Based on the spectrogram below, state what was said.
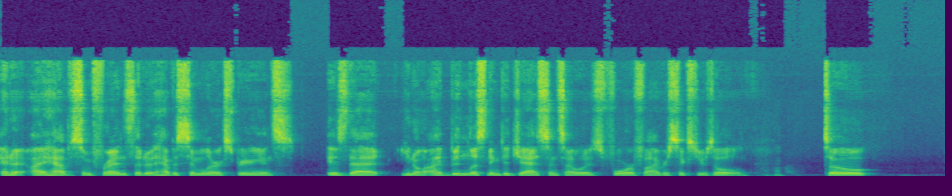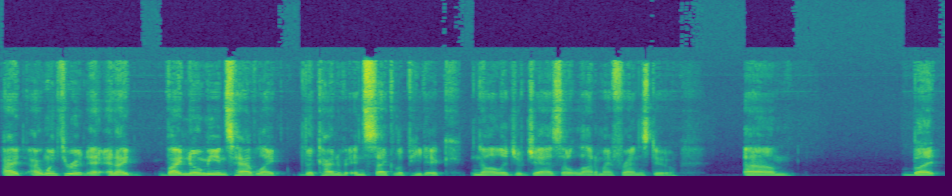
and I have some friends that have a similar experience, is that, you know, I've been listening to jazz since I was four or five or six years old. Uh-huh. So I, I went through it and I by no means have like the kind of encyclopedic knowledge of jazz that a lot of my friends do. Um, but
